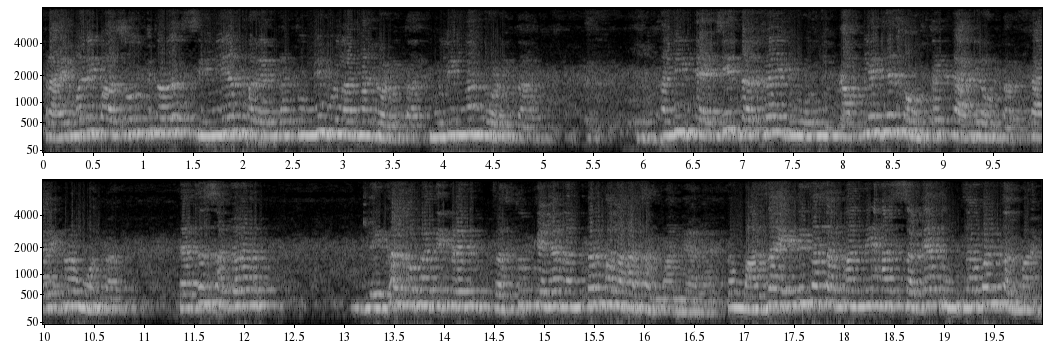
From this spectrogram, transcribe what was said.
प्रायमरी पासून तर सिनियर पर्यंत तुम्ही मुलांना घडवतात मुलींना घडवतात आणि त्याची दखल घेऊन आपले जे संस्थेत कार्य होतात कार्यक्रम होतात त्याचं सगळं लेखा लोकं तिकडे प्रस्तुत केल्यानंतर मला हा सन्मान मिळाला. तर माझा एकटीचा सन्मान नाही हा सगळ्या तुमचा पण सन्मान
